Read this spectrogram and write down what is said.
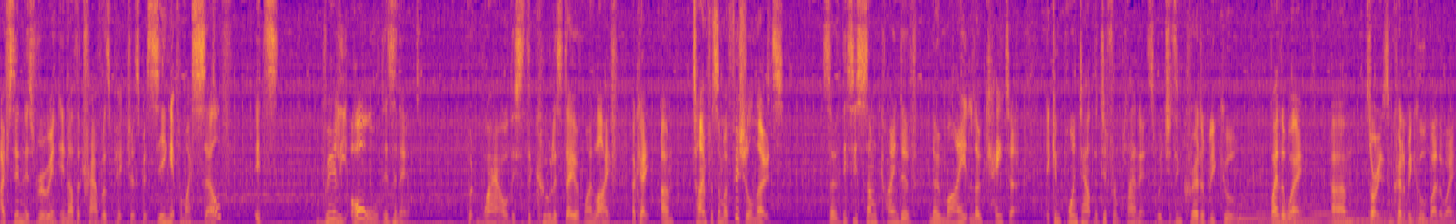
I've seen this ruin in other travellers' pictures, but seeing it for myself? It's really old, isn't it? But wow, this is the coolest day of my life. Okay, um, time for some official notes. So this is some kind of Nomai locator. It can point out the different planets, which is incredibly cool. By the way, um, sorry, it's incredibly cool, by the way.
